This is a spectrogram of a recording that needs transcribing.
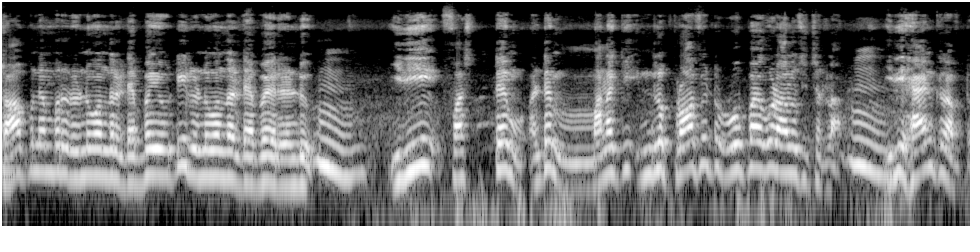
షాప్ నెంబర్ రెండు వందల డెబ్బై ఒకటి రెండు వందల డెబ్బై రెండు. ఇది ఫస్ట్ టైం అంటే మనకి ఇందులో ప్రాఫిట్ రూపాయి కూడా ఆలోచించట్లా. ఇది హ్యాండ్ క్రాఫ్ట్.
